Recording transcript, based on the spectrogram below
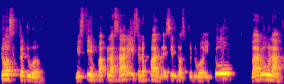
dos kedua. Mesti 14 hari selepas vaksin dos kedua itu barulah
